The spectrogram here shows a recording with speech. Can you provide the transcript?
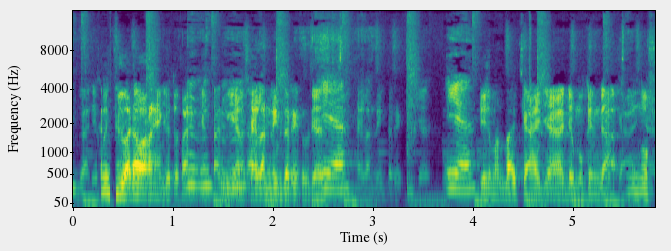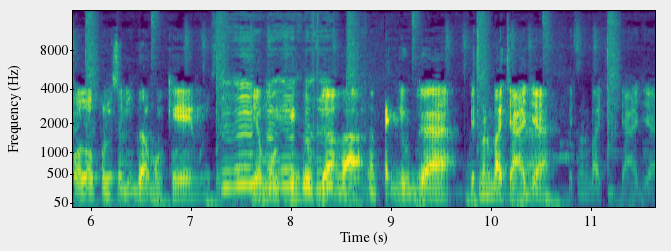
Kan juga ada orang yang gitu kan, yang tadi yang silent reader itu dia. Silent reader itu dia. Iya. Dia cuma baca aja. Dia mungkin nggak ngefollow penulisnya juga mungkin. Dia mungkin juga nggak ngetek juga. Dia cuma baca aja. Dia cuma baca aja.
